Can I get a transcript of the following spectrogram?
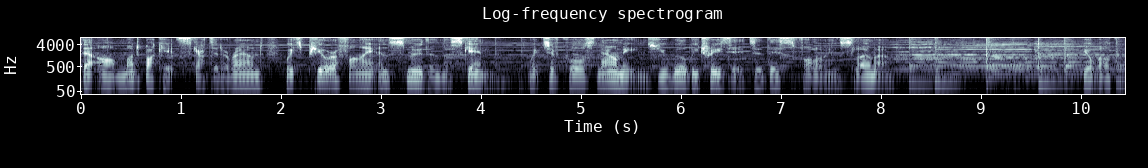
There are mud buckets scattered around which purify and smoothen the skin, which of course now means you will be treated to this following slow mo. You're welcome.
